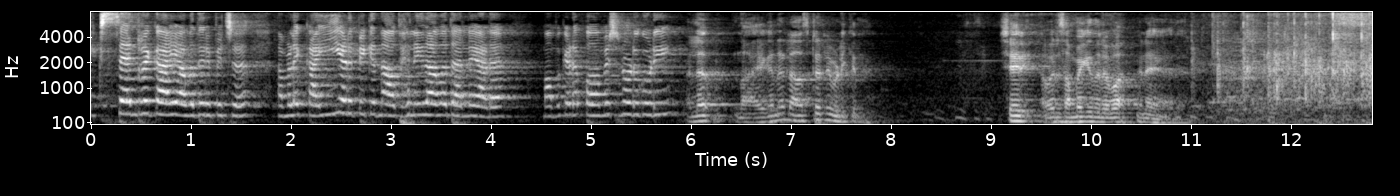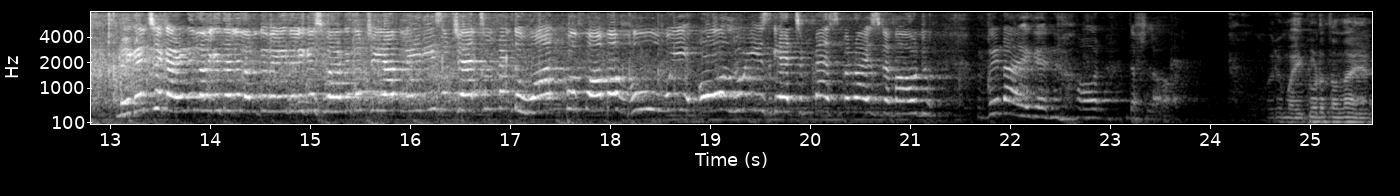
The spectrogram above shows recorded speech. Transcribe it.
എക്സെൻട്രിക് ആയി അവതരിപ്പിച്ച് നമ്മളെ കൈയടുപ്പിക്കുന്ന അഭിനേതാവ് തന്നെയാണ് മമ്മൂക്കയുടെ പെർമിഷനോട് കൂടി. അല്ല നായകനെ ലാസ്റ്റ് അല്ലേ വിളിക്കുന്നത് ശരി അവർ സമ്മതിക്കുന്നില്ല. വാ വിനായകൻ മികച്ച കൈഡി നൽകി തന്നെ നമുക്ക് വേദിയിലേക്ക് സ്വാഗതം ചെയ്യാം. Ladies and gentlemen the one performer who we always get mesmerised about Vinayakan on the floor ഒരു മൈക്ക് കൂടെ തന്നാ ഞാൻ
